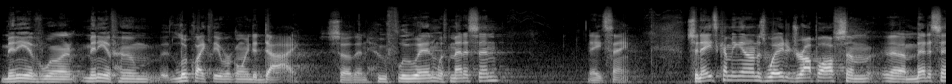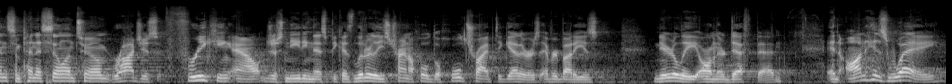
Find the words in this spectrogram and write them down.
Many of, many of whom looked like they were going to die. So then, who flew in with medicine? Nate Saint. So Nate's coming in on his way to drop off some uh, medicine, some penicillin to him. Raj is freaking out, just needing this because literally he's trying to hold the whole tribe together as everybody is nearly on their deathbed. And on his way,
